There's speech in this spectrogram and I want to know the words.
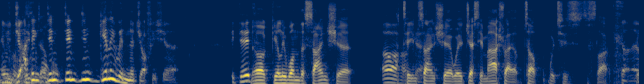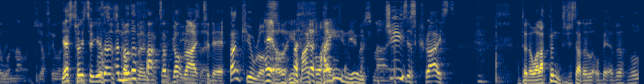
It was. Jo- I think didn't didn't didn't Gilly win the Joffrey shirt? He did. No, Gilly won the sign shirt. Oh, the team okay. signed shirt with Jesse Marsch right up top, which is just like. Don't know who won that one. Joffrey won. Yes, 22 years. Russ Another fact I've got right years, today. Thank you, Russ. Hey, oh, My flying, you smart. Jesus Christ. I don't know what happened. Just had a little bit of a,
